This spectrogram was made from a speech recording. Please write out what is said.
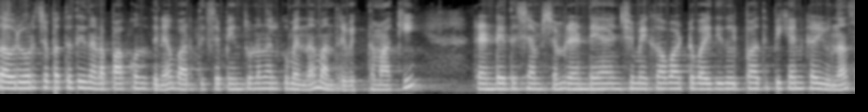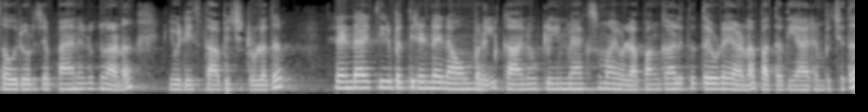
സൗരോർജ പദ്ധതി നടപ്പാക്കുന്നതിന് വർദ്ധിച്ച പിന്തുണ നൽകുമെന്ന് മന്ത്രി വ്യക്തമാക്കി. രണ്ട് ദശാംശം രണ്ട് അഞ്ച് മെഗാവാട്ട് വൈദ്യുതി ഉൽപ്പാദിപ്പിക്കാൻ കഴിയുന്ന സൗരോർജ പാനലുകളാണ് ഇവിടെ സ്ഥാപിച്ചിട്ടുള്ളത്. രണ്ടായിരത്തി ഇരുപത്തിരണ്ട് നവംബറിൽ കാനു ക്ലീൻ മാക്സുമായുള്ള പങ്കാളിത്തത്തോടെയാണ് പദ്ധതി ആരംഭിച്ചത്.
